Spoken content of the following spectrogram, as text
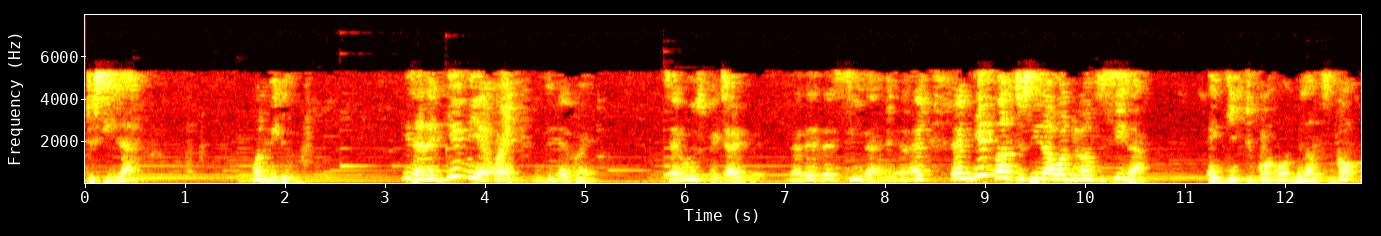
to Caesar? What do we do? He said, give me a coin. He took the coin. He said, whose picture is it? He said, this this Caesar. Then give back to Caesar what belongs to Caesar and give to God what belongs to God.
